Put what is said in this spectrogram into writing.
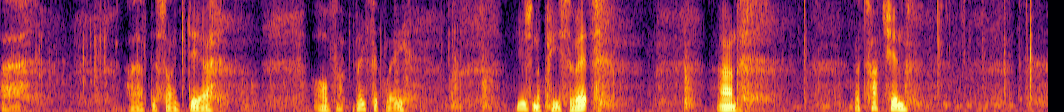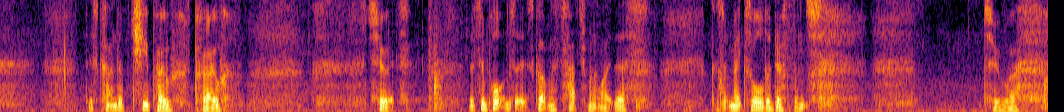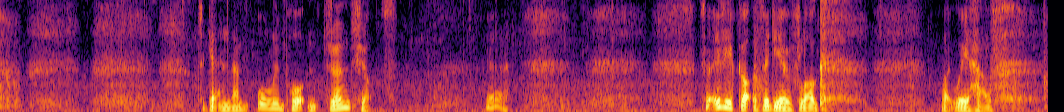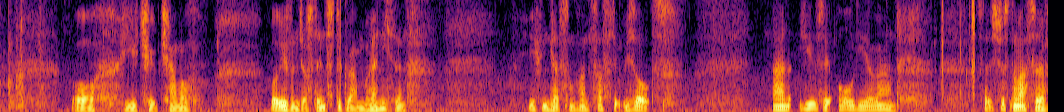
Uh, I had this idea of basically using a piece of it and attaching this kind of cheapo pro to it. It's important that it's got an attachment like this because it makes all the difference to uh, to getting them all important drone shots. Yeah. So if you've got a video vlog like we have, or YouTube channel, or even just Instagram or anything, you can get some fantastic results and use it all year round. So it's just a matter of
